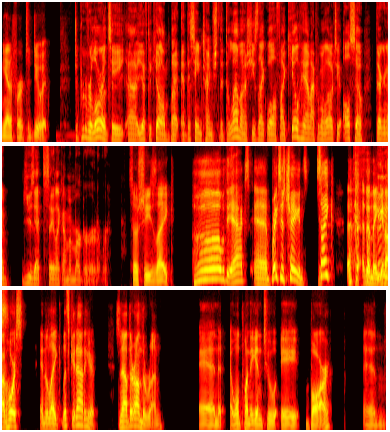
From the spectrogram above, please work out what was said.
Yennefer to do it. To prove her loyalty, uh, you have to kill him. But at the same time, the dilemma, she's like, well, if I kill him, I prove my loyalty. Also, they're gonna use that to say like I'm a murderer or whatever. So she's like, oh, with the axe and breaks his chains. Psych. and then they get on horse and they're like, let's get out of here. So now they're on the run. And at one point they get into a bar and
